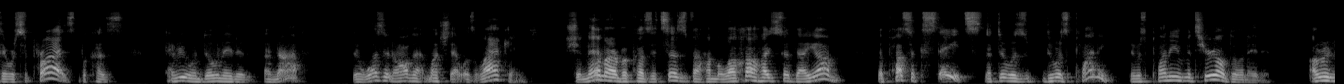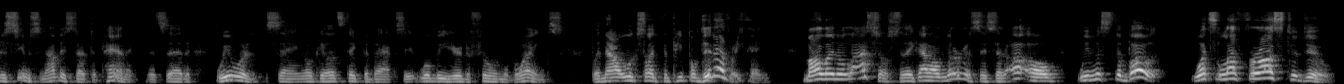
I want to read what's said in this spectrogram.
they were surprised because everyone donated enough. There wasn't all that much that was lacking. Shenemar, because it says. The pasuk states that there was there was plenty. There was plenty of material donated. Arun Nasim, so now they start to panic. That said, we were saying, okay, let's take the back seat. We'll be here to fill in the blanks. But now it looks like the people did everything. Malenu lasso. So they got all nervous. They said, uh oh, we missed the boat. What's left for us to do?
